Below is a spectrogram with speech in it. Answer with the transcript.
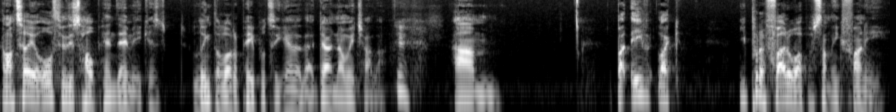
And I'll tell you, all through this whole pandemic has linked a lot of people together that don't know each other. Yeah. Um, but even like, you put a photo up of something funny,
